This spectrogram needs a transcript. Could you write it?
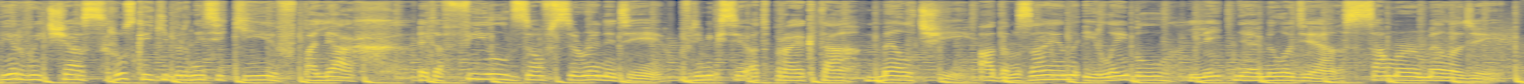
Первый час русской кибернетики в полях. Это Fields of Serenity в ремиксе от проекта Melchi. Адам Зайн и лейбл «Летняя мелодия» Summer Melody.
